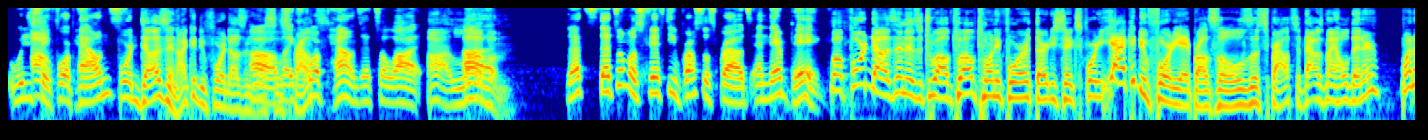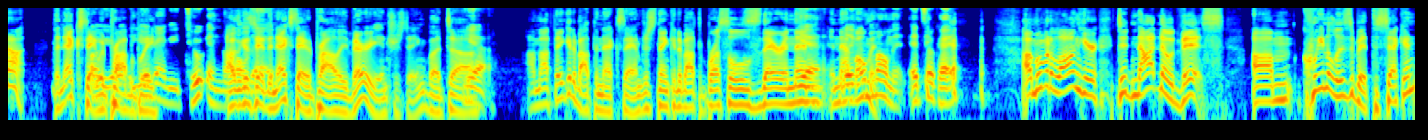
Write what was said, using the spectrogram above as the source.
Would you Oh, say four pounds? Four dozen. I could do four dozen Oh, Brussels like four pounds. That's a lot. Oh, I love uh, them. That's that's almost fifty Brussels sprouts, and they're big. Well, four dozen is a 12, 12, 24, 36, 40. Yeah, I could do 48 Brussels sprouts if that was my whole dinner. Why not? The next day Oh, would probably. You're gonna be tooting. The I was gonna say the next day would probably be very interesting, but uh, Yeah. I'm not thinking about the next day. I'm just thinking about the Brussels there and then yeah. in that moment. In moment. It's okay. Uh, moving along here, did not know this. Um, Queen Elizabeth II,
